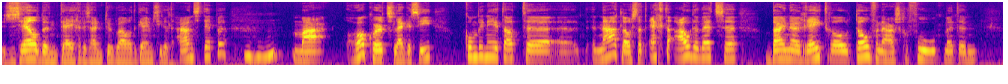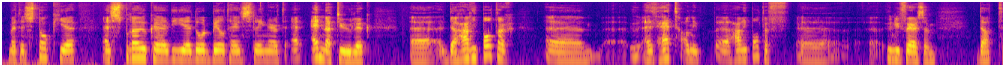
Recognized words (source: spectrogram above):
zelden tegen. Er zijn natuurlijk wel wat games die dat aanstippen. Mhm. Maar Hogwarts Legacy combineert dat eh, eh, naadloos. Dat echte ouderwetse, bijna retro tovenaarsgevoel met een, met een stokje en spreuken die je door het beeld heen slingert. En, en natuurlijk eh, de Harry Potter, eh, het, het Harry Potter universum. Dat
